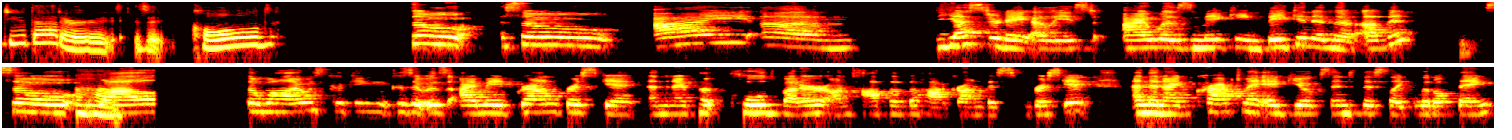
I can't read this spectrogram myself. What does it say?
do that or is it cold? So so I um yesterday at least I was making bacon in the oven. So uh-huh. while so while I was cooking, because it was I made ground brisket and then I put cold butter on top of the hot ground bis- brisket, and then I cracked my egg yolks into this like little thing,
